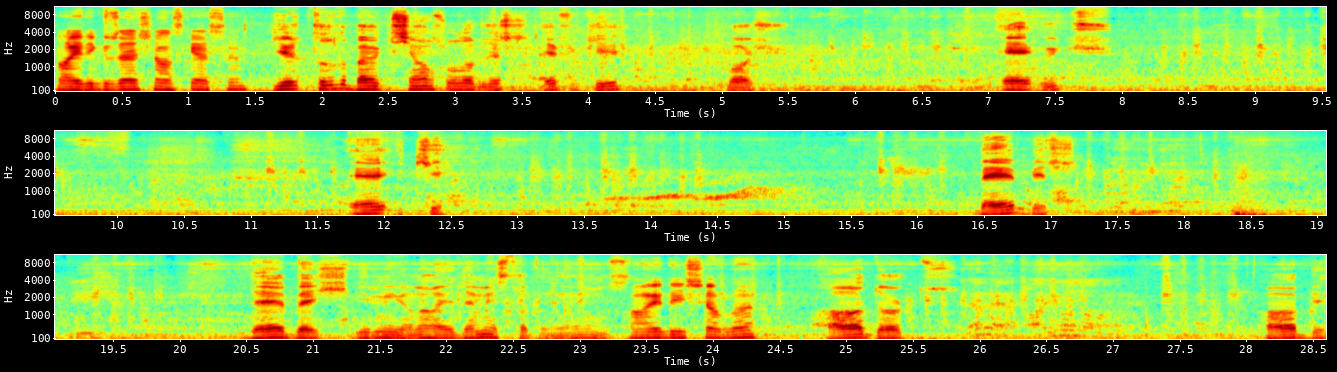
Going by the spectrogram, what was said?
Haydi güzel şans gelsin. Yırtıldı belki şans olabilir. F2 boş. E3 E2 B1 D5 1 milyona hayır demeyiz tabii ne musun? Haydi inşallah. A4 A1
